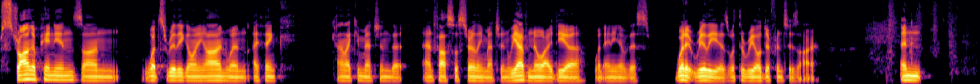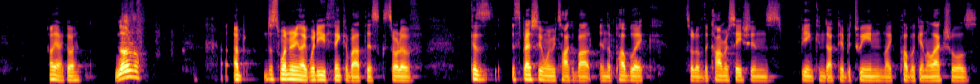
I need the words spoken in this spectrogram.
strong opinions on what's really going on when i think kind of like you mentioned that Anne Fausto Sterling mentioned we have no idea what any of this what it really is what the real differences are. And oh yeah go ahead. No no just wondering like what do you think about this sort of because especially when we talk about in the public sort of the conversations being conducted between like public intellectuals,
